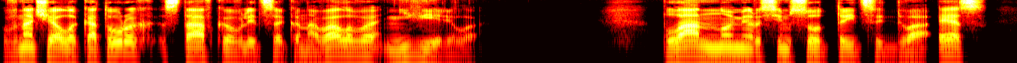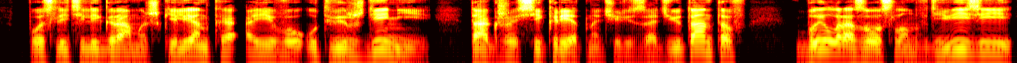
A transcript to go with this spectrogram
в начало которых Ставка в лице Коновалова не верила. План номер 732С после телеграммы Шкеленко о его утверждении, также секретно через адъютантов, был разослан в дивизии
